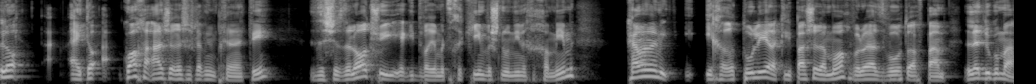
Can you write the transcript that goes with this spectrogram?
לא, היתו- כוח העל של רשף לוי מבחינתי, זה שזה לא רק שהוא יגיד דברים מצחיקים ושנונים וחכמים, כמה מהם יחרטו לי על הקליפה של המוח ולא יעזבו אותו אף פעם. לדוגמה,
